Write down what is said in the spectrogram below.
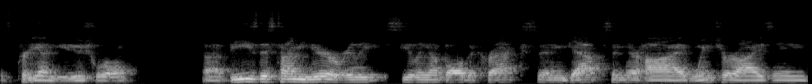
It's pretty unusual. Uh, bees this time of year are really sealing up all the cracks and gaps in their hive, winterizing.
